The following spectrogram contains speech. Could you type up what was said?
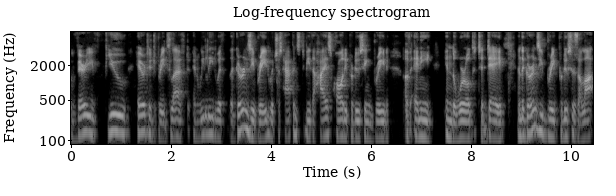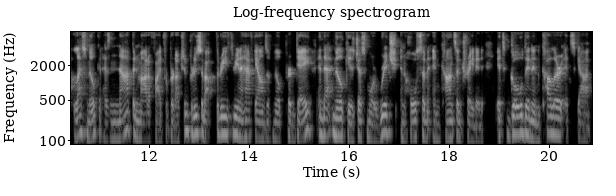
very few heritage breeds left and we lead with the Guernsey breed, which just happens to be the highest quality producing breed of any in the world today. And the Guernsey breed produces a lot less milk. It has not been modified for production, produces about three, three and a half gallons of milk per day. And that milk is just more rich and wholesome and concentrated. It's golden in color. It's got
